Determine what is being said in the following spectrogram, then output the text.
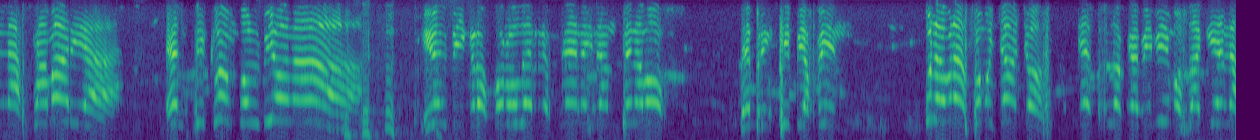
en la Samaria. El ciclón volvió a la y el micrófono de RCN y de Antena 2 de principio a fin. Un abrazo, muchachos. Eso es lo que vivimos aquí en la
